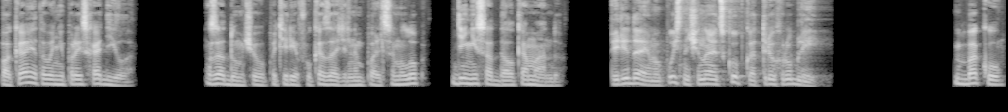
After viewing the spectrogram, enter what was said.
Пока этого не происходило. Задумчиво потерев указательным пальцем лоб, Денис отдал команду. «Передай ему, пусть начинает скупку от трех рублей». Баку,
